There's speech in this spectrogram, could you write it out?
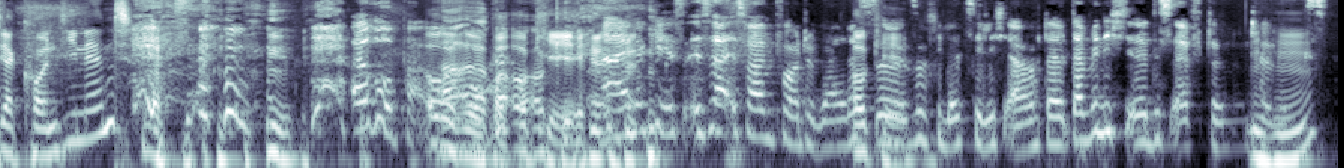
der Kontinent? Europa. Europa, okay. Nein, okay, es, es, war, es war in Portugal. Das, okay. so, so viel erzähle ich auch. Da, da bin ich äh, des Öfteren unterwegs. Mhm.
